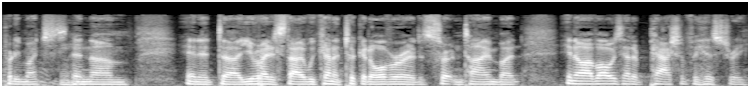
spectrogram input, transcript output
pretty much. Mm-hmm. And um, and it, uh, you're right. It started. We kind of took it over at a certain time, but you know, I've always had a passion for history.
